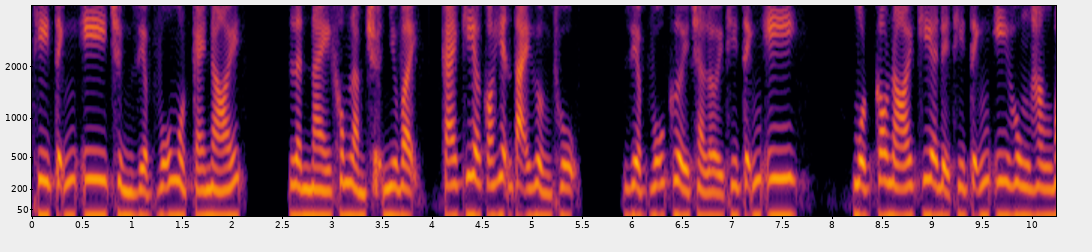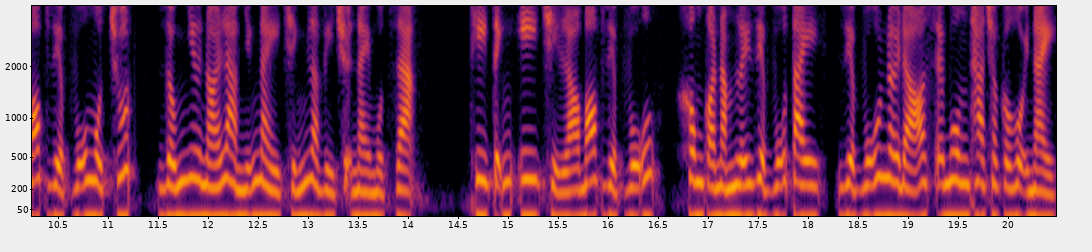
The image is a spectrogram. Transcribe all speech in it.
Thi Tĩnh Y chừng Diệp Vũ một cái nói, lần này không làm chuyện như vậy, cái kia có hiện tại hưởng thụ. Diệp Vũ cười trả lời Thi Tĩnh Y. Một câu nói kia để Thi Tĩnh Y hung hăng bóp Diệp Vũ một chút, giống như nói làm những này chính là vì chuyện này một dạng. Thi Tĩnh Y chỉ lo bóp Diệp Vũ, không có nắm lấy Diệp Vũ tay, Diệp Vũ nơi đó sẽ buông tha cho cơ hội này.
